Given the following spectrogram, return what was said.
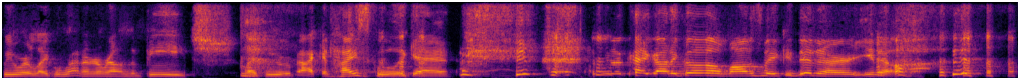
we were like running around the beach like we were back in high school again. I gotta go. Mom's making dinner you know?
